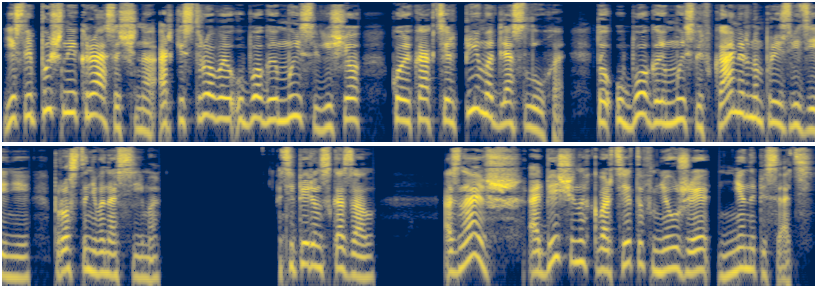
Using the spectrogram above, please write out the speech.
если пышно и красочно оркестровая убогая мысль еще кое-как терпима для слуха, то убогая мысль в камерном произведении просто невыносима. Теперь он сказал, «А знаешь, обещанных квартетов мне уже не написать».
